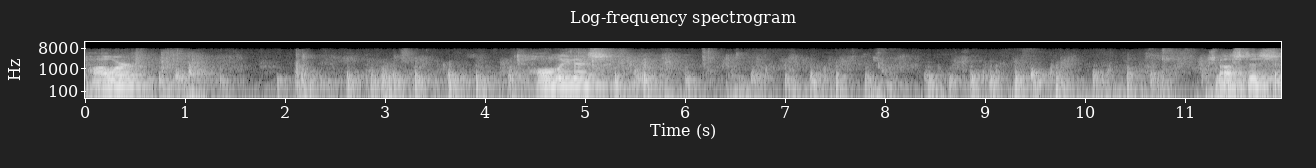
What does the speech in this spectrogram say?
power, holiness, justice,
